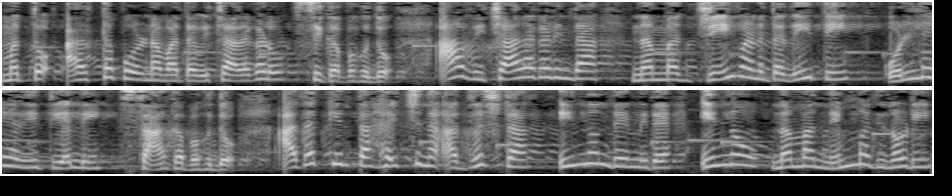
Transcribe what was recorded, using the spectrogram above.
ಮತ್ತು ಅರ್ಥಪೂರ್ಣವಾದ ವಿಚಾರಗಳು ಸಿಗಬಹುದು. ಆ ವಿಚಾರಗಳಿಂದ ನಮ್ಮ ಜೀವನದ ರೀತಿ ಒಳ್ಳೆಯ ರೀತಿಯಲ್ಲಿ ಸಾಗಬಹುದು. ಅದಕ್ಕಿಂತ ಹೆಚ್ಚಿನ ಅದೃಷ್ಟ ಇನ್ನೊಂದೇನಿದೆ? ಇನ್ನು ನಮ್ಮ ನೆಮ್ಮದಿ ನೋಡಿ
